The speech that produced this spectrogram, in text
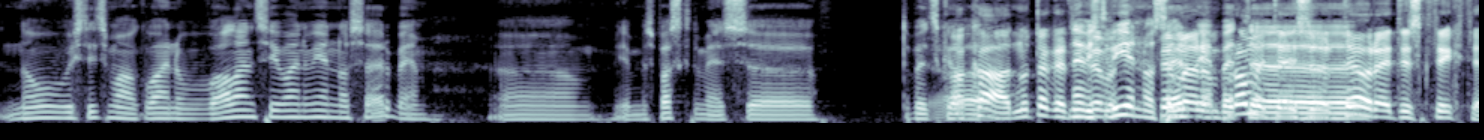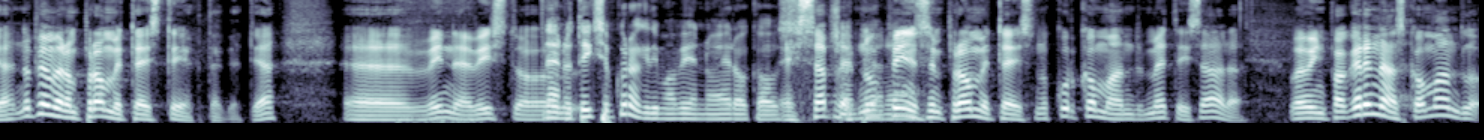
Nu, visticamāk, vai nu Valencija, vai nu viena no serbiem. Uh, ja mēs paskatāmies, uh, tāpēc, Ka... Kā, nu tagad, Nevis vienu no serbiem, bet, Prometējs var eh, teorētiski tikt, ja? Nu, piemēram, Prometējs tiek tagad, ja? Vinē visu to. Nē, nu tiks jebkurā gadījumā viena no Eiropas. Es saprotu, nu, pieņemsim, Prometējs. Nu, kur komanda metīs ārā? Vai viņi pagarinās komandu?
